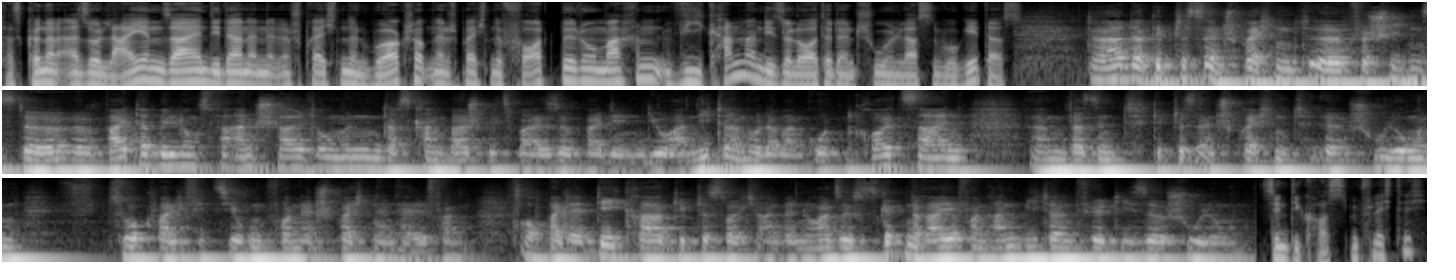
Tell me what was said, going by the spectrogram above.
Das können dann also Laien sein, die dann einen entsprechenden Workshop, eine entsprechende Fortbildung machen. Wie kann man diese Leute denn schulen lassen? Wo geht das? Da, da gibt es entsprechend äh, verschiedenste äh, Weiterbildungsveranstaltungen. Das kann beispielsweise bei den Johannitern oder beim Roten Kreuz sein. Ähm, da sind, gibt es entsprechend äh, Schulungen zur Qualifizierung von entsprechenden Helfern. Auch bei der DEKRA gibt es solche Anwendungen. Also es gibt eine Reihe von Anbietern für diese Schulungen. Sind die kostenpflichtig?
